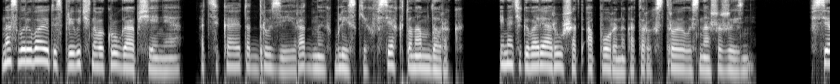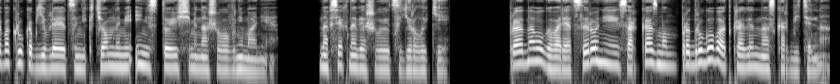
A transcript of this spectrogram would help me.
Нас вырывают из привычного круга общения, отсекают от друзей, родных, близких, всех, кто нам дорог. Иначе говоря, рушат опоры, на которых строилась наша жизнь. Все вокруг объявляются никчемными и не стоящими нашего внимания на всех навешиваются ярлыки. Про одного говорят с иронией, сарказмом, про другого откровенно оскорбительно.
